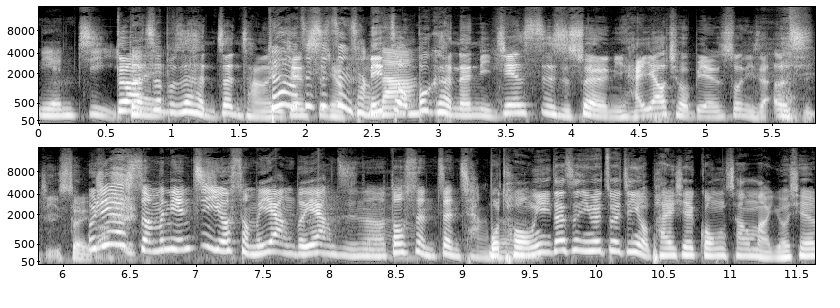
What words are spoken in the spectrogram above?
年纪。对啊，这不是很正常的一件事情？这是正常的。你总不可能你今天四十岁了，你还要求别人说你是二十几岁？我觉得什么年纪有什么样的样子呢，都是很正常的。我同意，但是因为最近有拍一些工商嘛，有一些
